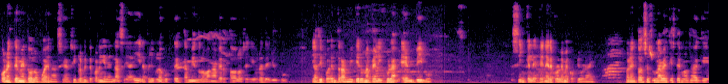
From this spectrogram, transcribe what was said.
con este método lo pueden hacer. Simplemente ponen el enlace ahí y la película que ustedes están viendo lo van a ver todos los seguidores de YouTube y así pueden transmitir una película en vivo sin que les genere problema de copyright. Bueno, entonces una vez que estemos aquí,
